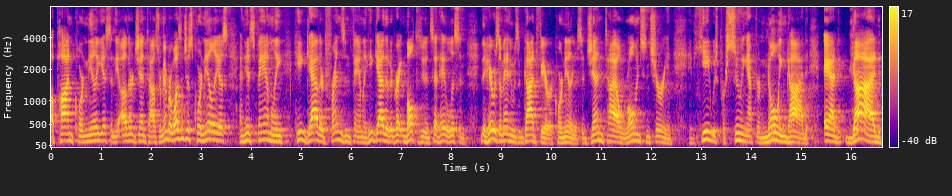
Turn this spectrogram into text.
upon Cornelius and the other Gentiles. Remember, it wasn't just Cornelius and his family. He gathered friends and family. He gathered a great multitude and said, Hey, listen, here was a man who was a God-fearer, Cornelius, a Gentile Roman centurion, and he was pursuing after knowing God. And God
